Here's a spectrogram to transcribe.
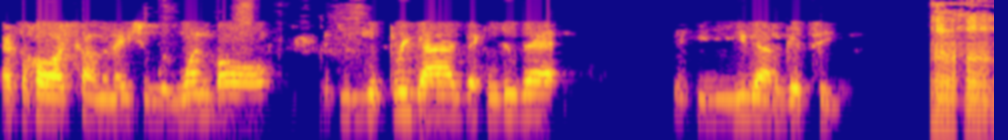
that's a hard combination with one ball. If you get three guys that can do that, you got a good team. Mm-hmm.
